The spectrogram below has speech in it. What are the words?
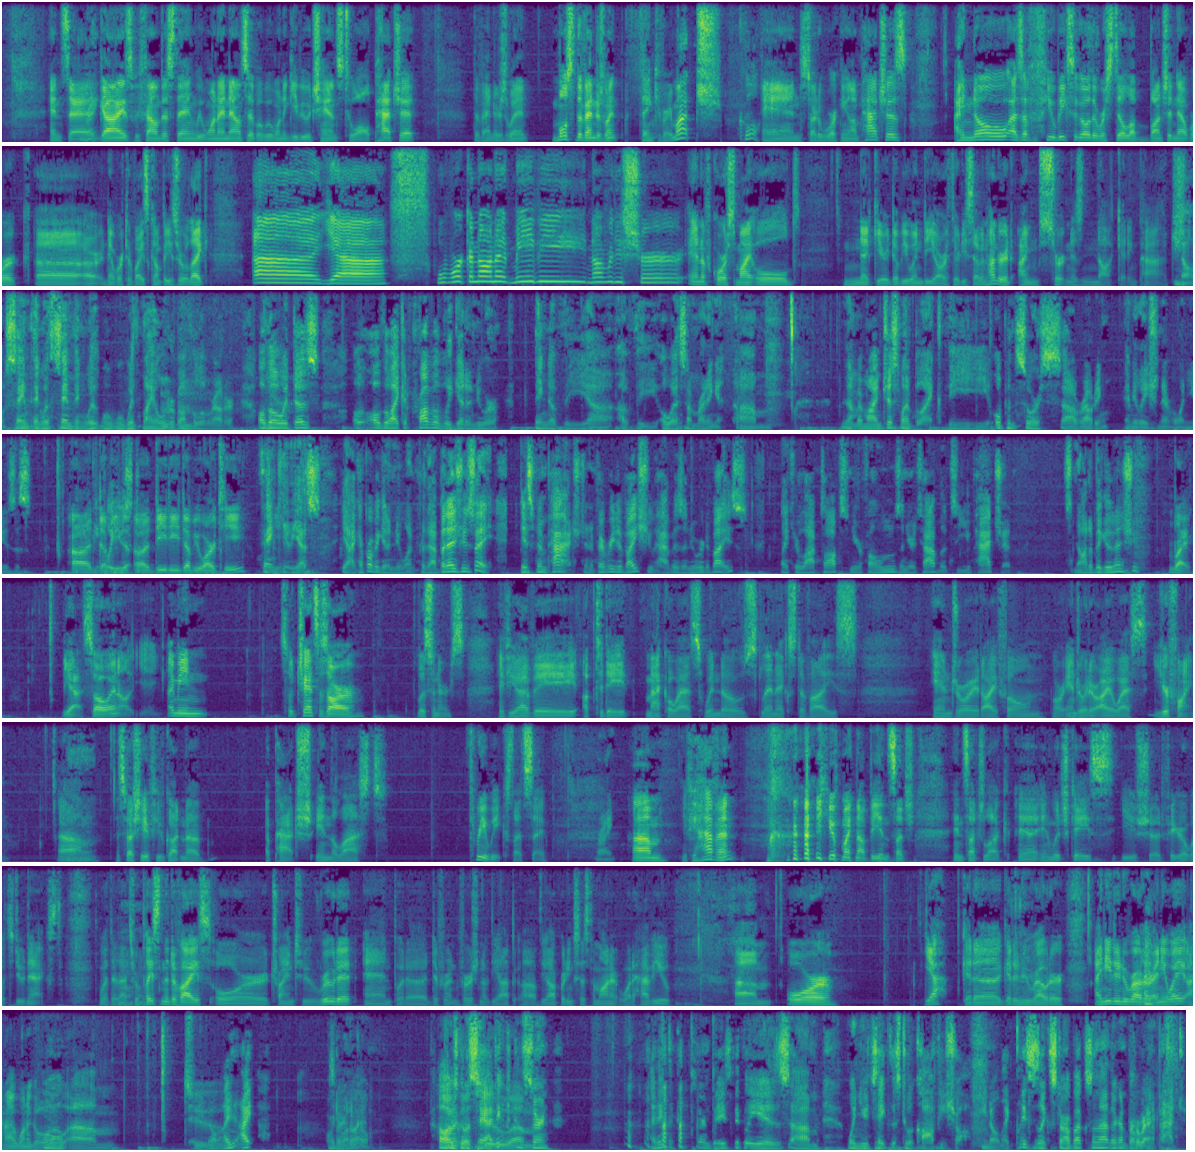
and said, Right. "Guys, we found this thing. We want to announce it, but we want to give you a chance to all patch it." The vendors went. Most of the vendors went, "Thank you very much." Cool. and started working on patches. I know as of a few weeks ago, there were still a bunch of network uh, or network device companies who were like, uh, yeah, we're working on it, maybe, not really sure. And of course, my old Netgear WNDR 3700, I'm certain is not getting patched. No, same thing with same thing with with my older Buffalo router. Although it does, although I could probably get a newer thing of the uh, of the OS I'm running it. Um, now my mind just went blank. The open source uh, routing emulation everyone uses. Uh, w, to- uh, DD-WRT. Thank you. Yes, yeah, I can probably get a new one for that. But as you say, it's been patched, and if every device you have is a newer device, like your laptops and your phones and your tablets, you patch it. It's not a big of an issue. Right. Yeah. So, and uh, I mean, so chances are, listeners, if you have a up to date Mac OS, Windows, Linux device, Android, iPhone, or Android or iOS, you're fine. Um, Especially if you've gotten a a patch in the last three weeks, let's say. Right. Um, if you haven't, you might not be in such in such luck. Uh, in which case, you should figure out what to do next, whether that's replacing the device or trying to root it and put a different version of the op- of the operating system on it, or what have you. Um, or yeah, get a get a new router. I need a new router I- anyway, and I want to go Well- um, to. No, I, I where do you want to go? Oh, I was going to say, I think the um, concern. I think the concern basically is um, when you take this to a coffee shop. You know, like places like Starbucks and that, they're going to Correct. patch.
